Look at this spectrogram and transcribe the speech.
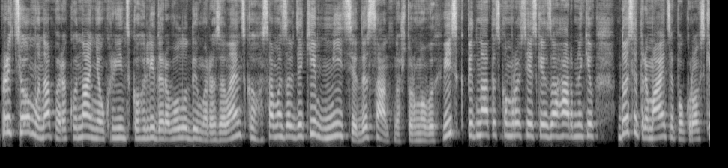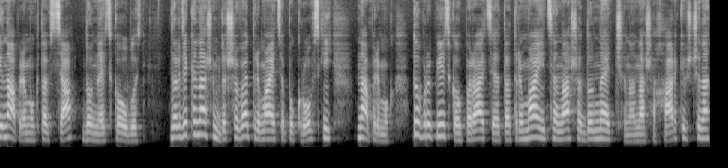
При цьому, на переконання українського лідера Володимира Зеленського, саме завдяки міці десантно-штурмових військ під натиском російських загарбників досі тримається Покровський напрямок та вся Донецька область. Завдяки нашим ДШВ тримається Покровський напрямок, Добропільська операція та тримається наша Донеччина, наша Харківщина,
